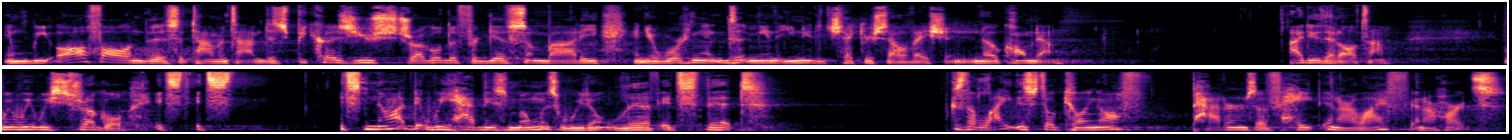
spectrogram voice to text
And we all fall into this at time and time. Just because you struggle to forgive somebody and you're working it doesn't mean that you need to check your salvation. No, calm down. I do that all the time. We, we, we struggle. It's, it's, it's not that we have these moments where we don't live. It's that because the light is still killing off patterns of hate in our life, in our hearts.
